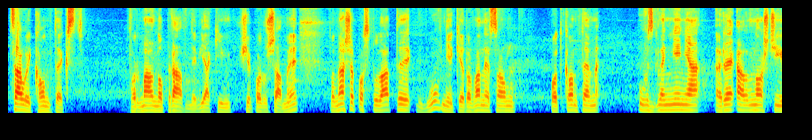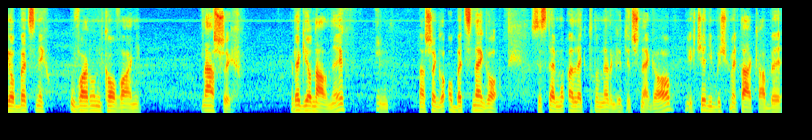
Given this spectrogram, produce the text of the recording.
cały kontekst formalno-prawny, w jakim się poruszamy, to nasze postulaty głównie kierowane są pod kątem uwzględnienia realności i obecnych uwarunkowań naszych regionalnych, naszego obecnego systemu elektroenergetycznego. I chcielibyśmy tak, aby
